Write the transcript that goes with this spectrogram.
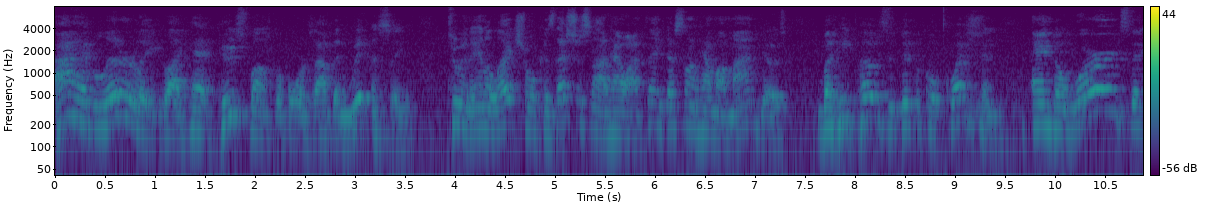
I have literally like had goosebumps before as I've been witnessing to an intellectual because that's just not how I think. That's not how my mind goes. But he posed a difficult question and the words that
